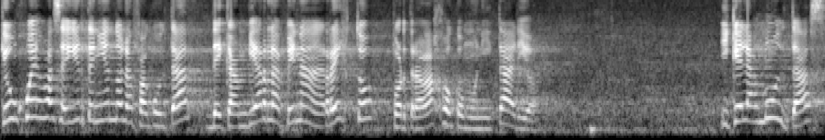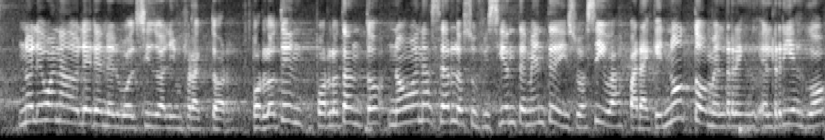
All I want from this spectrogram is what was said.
que un juez va a seguir teniendo la facultad de cambiar la pena de arresto por trabajo comunitario y que las multas no le van a doler en el bolsillo al infractor. Por lo, por lo tanto, no van a ser lo suficientemente disuasivas para que no tome el riesgo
